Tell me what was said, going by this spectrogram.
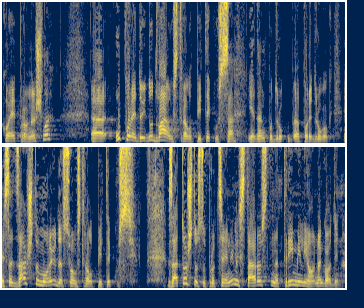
koje je pronašla Uh, uporedo idu dva australopitekusa, jedan uh, pored drugog. E sad, zašto moraju da su australopitekusi? Zato što su procenili starost na 3 miliona godina.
